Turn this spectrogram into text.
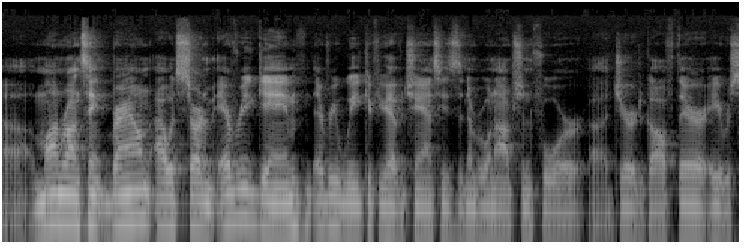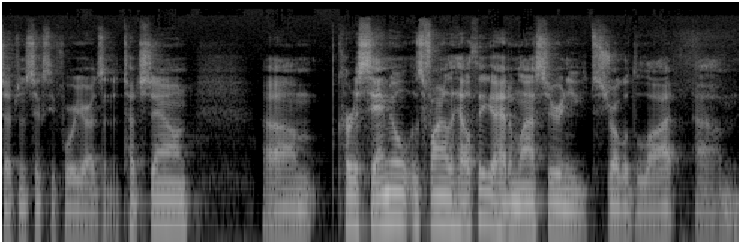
Uh, Amon-Ra St. Brown, I would start him every game, every week if you have a chance. He's the number one option for uh, Jared Goff there. Eight receptions, 64 yards, and a touchdown. Um, Curtis Samuel is finally healthy. I had him last year and he struggled a lot. Um,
